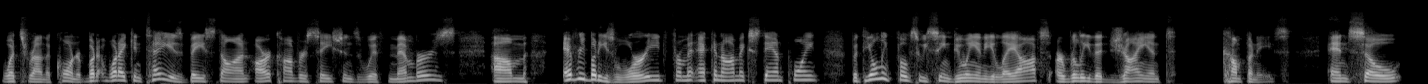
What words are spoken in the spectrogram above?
what's around the corner. But what I can tell you is based on our conversations with members, um, everybody's worried from an economic standpoint, but the only folks we've seen doing any layoffs are really the giant companies. And so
